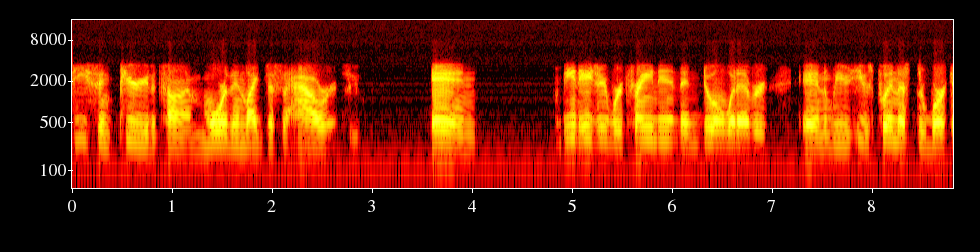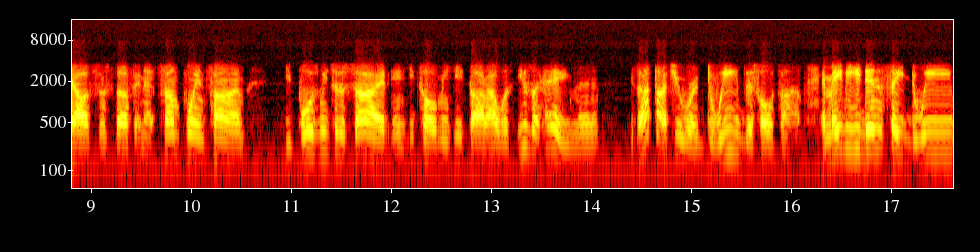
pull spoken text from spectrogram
decent period of time, more than like just an hour or two. And me and AJ were training and doing whatever, and we he was putting us through workouts and stuff. And at some point in time, he pulls me to the side and he told me he thought I was. He was like, "Hey man, I thought you were a dweeb this whole time." And maybe he didn't say dweeb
